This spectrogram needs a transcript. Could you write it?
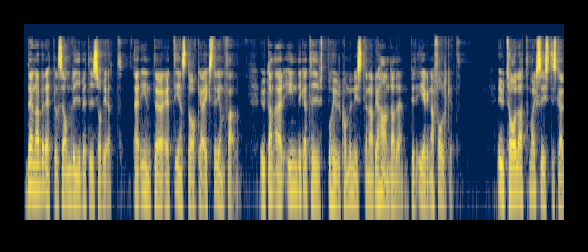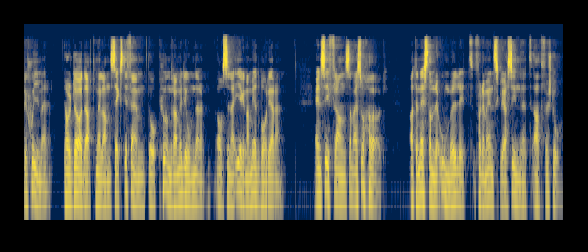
Denna berättelse om livet i Sovjet är inte ett enstaka extremfall, utan är indikativt på hur kommunisterna behandlade det egna folket. Uttalat marxistiska regimer har dödat mellan 65 och 100 miljoner av sina egna medborgare. En siffran som är så hög att det nästan är omöjligt för det mänskliga sinnet att förstå.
